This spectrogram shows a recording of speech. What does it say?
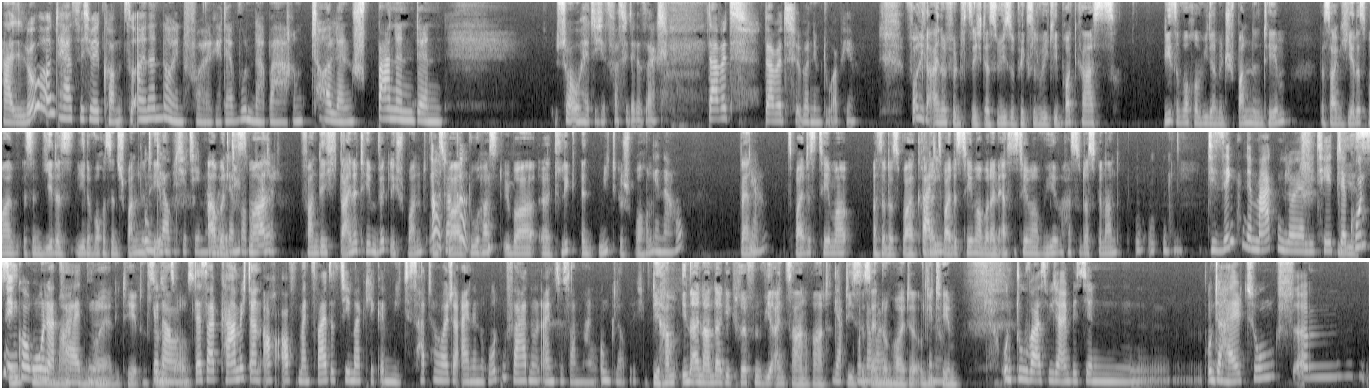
Hallo und herzlich willkommen zu einer neuen Folge der wunderbaren, tollen, spannenden Show, hätte ich jetzt fast wieder gesagt. David, David, übernimm du ab hier. Folge 51 des Visopixel Weekly Podcasts. Diese Woche wieder mit spannenden Themen. Das sage ich jedes Mal. Es sind jedes, jede Woche sind spannende Unglaubliche Themen. Themen Aber diesmal fand ich deine Themen wirklich spannend. Und Oh, zwar, danke. du hast über äh, Click and Meet gesprochen. Genau. Dein Ja. zweites Thema, also das war gerade dein zweites Thema, aber dein erstes Thema, wie hast du das genannt? Die sinkende Markenloyalität der Die Kunden in Corona-Zeiten. Markenloyalität. So Genau. aus. Deshalb kam ich dann auch auf mein zweites Thema Click and Meet. Es hatte heute einen roten Faden und einen Zusammenhang. Unglaublich. Die haben ineinander gegriffen wie ein Zahnrad, Ja, diese wunderbar. Sendung heute und Genau. die Themen. Und du warst wieder ein bisschen Unterhaltungs. Ähm,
